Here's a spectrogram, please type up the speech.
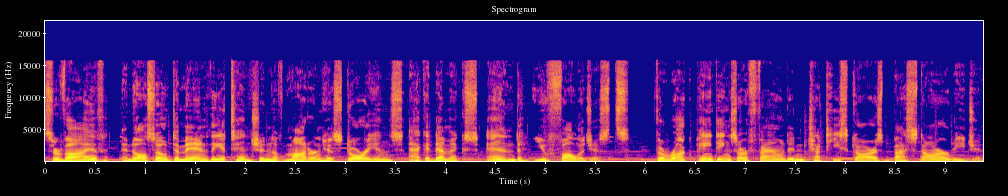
survive, and also demand the attention of modern historians, academics, and ufologists. The rock paintings are found in Chhattisgarh's Bastar region,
